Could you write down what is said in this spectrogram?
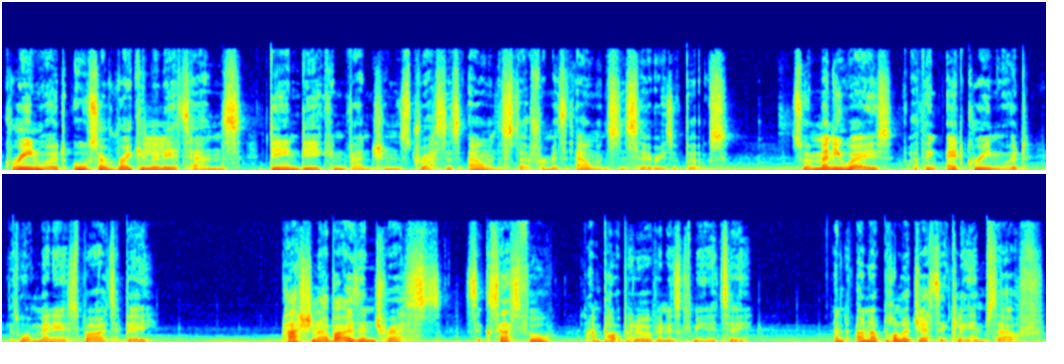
Greenwood also regularly attends D&D conventions dressed as Elminster from his Elminster series of books. So in many ways, I think Ed Greenwood is what many aspire to be. Passionate about his interests, successful and popular within his community and unapologetically himself.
